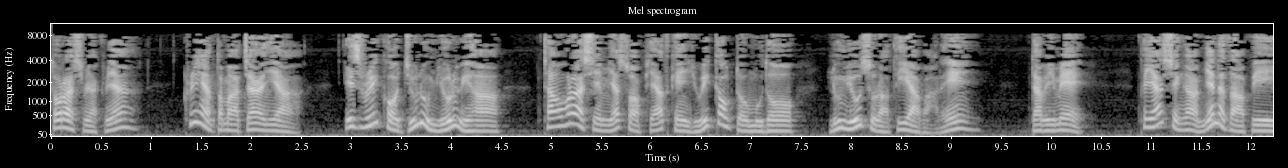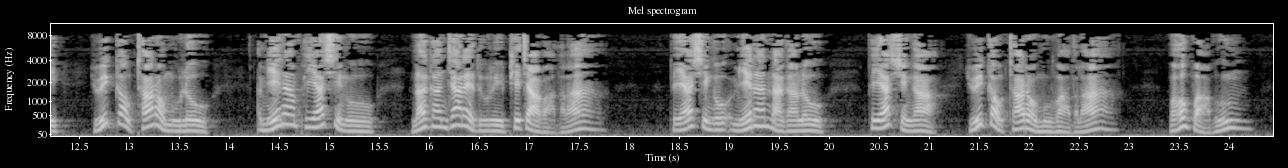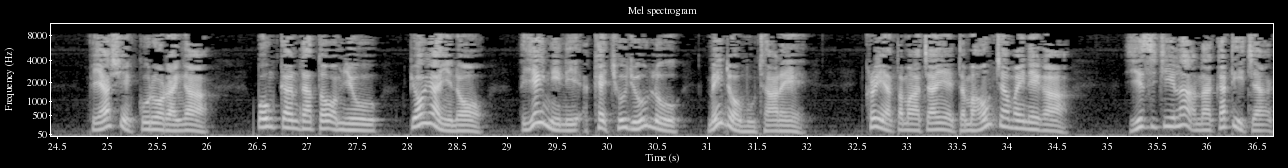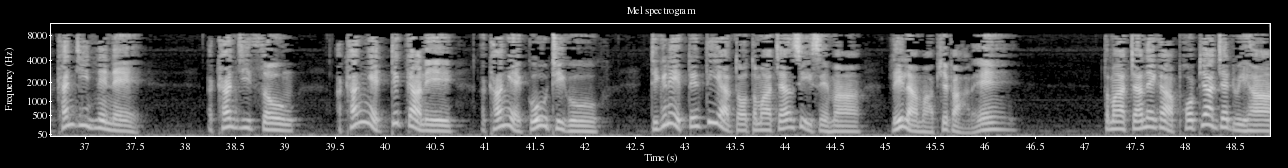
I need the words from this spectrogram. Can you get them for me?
တော်ရရှိမြခင်ဗျာခရိယန်တမန်ကျမ်းအရာဣသရေလခေါ်ဂျူးလူမျိုးတွေဟာထာဝရရှင်မြတ်စွာဘုရားသခင်ရွေးကောက်တော်မူသော လူမျိုးဆိုတာသိရပါတယ်ဒါပေမဲ့ဘုရားရှင်ကမျက်နှာသာပေးရွေးကောက်ထားတော်မူလို့အမြဲတမ်းဘုရားရှင်ကိုနာခံကြတဲ့သူတွေဖြစ်ကြပါသလားဘုရားရှင်ကိုအမြဲတမ်းနာခံလို့ဘုရားရှင်ကရွေးကောက်ထားတော်မူပါသလားမဟုတ်ပါဘူးဘုရားရှင်ကိုတော်တိုင်က ပုံကန်တတ်သောအမျိုးပြောရရင်တော့ အရေးနေနေအခက်ချိုးချိုးလို့မိန့်တော်မူထားတဲ့ခရိယန်တမန်ကျမ်းရဲ့ဓမ္မဟောင်းကျမ်းပိုင်းတွေကယေစကြည်လအနာဂတ်ကျမ်းအခန်းကြီး2နဲ့အခန်းကြီး3အခန်းငယ်1ကနေအခန်းငယ်9အထိကိုဒီကနေ့သင်သိရသောတမန်ကျမ်းအစီအစဉ်မှာလေ့လာမှာဖြစ်ပါတယ်။တမန်ကျမ်းတွေကဖော်ပြချက်တွေဟာဣ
